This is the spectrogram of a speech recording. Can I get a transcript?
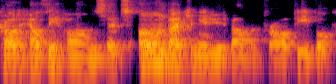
called Healthy Homes that's owned by Community Development for All People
